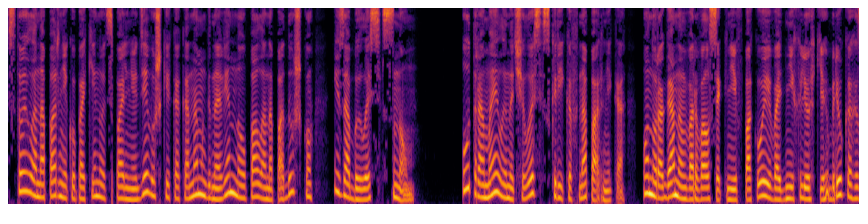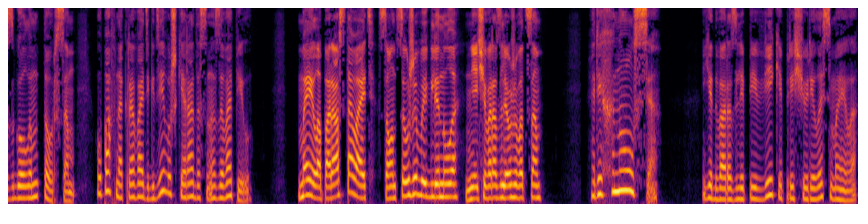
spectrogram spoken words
Стоило напарнику покинуть спальню девушки, как она мгновенно упала на подушку и забылась сном. Утро Мейлы началось с криков напарника. Он ураганом ворвался к ней в покое в одних легких брюках с голым торсом. Упав на кровать к девушке, радостно завопил. «Мейла, пора вставать! Солнце уже выглянуло, нечего разлеживаться. «Рехнулся!» Едва разлепив веки, прищурилась Мейла.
